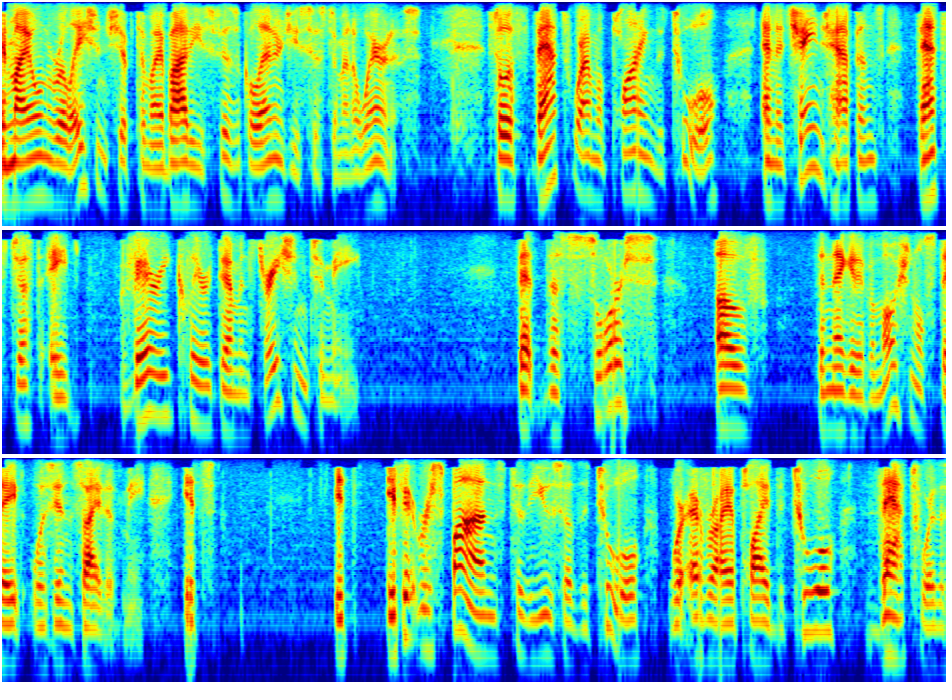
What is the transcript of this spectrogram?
in my own relationship to my body's physical energy system and awareness. So if that's where I'm applying the tool and a change happens, that's just a very clear demonstration to me that the source of the negative emotional state was inside of me. It's it if it responds to the use of the tool, wherever I applied the tool, that's where the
